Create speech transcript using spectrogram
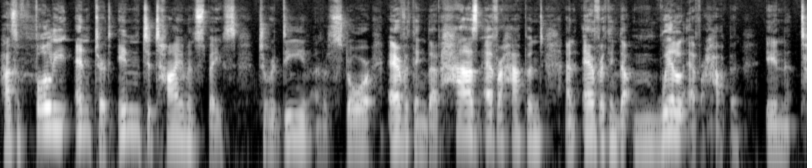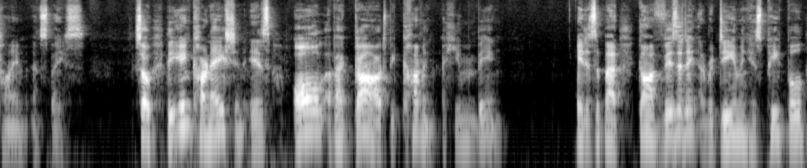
has fully entered into time and space to redeem and restore everything that has ever happened and everything that will ever happen in time and space. So the incarnation is all about God becoming a human being. It is about God visiting and redeeming his people.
